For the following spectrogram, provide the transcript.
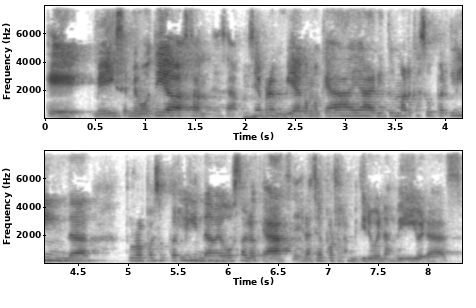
que me dice, me motiva bastante, o sea, siempre me envía como que, ay, Ari, tu marca es súper linda, tu ropa es súper linda, me gusta lo que haces, gracias por transmitir buenas vibras.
